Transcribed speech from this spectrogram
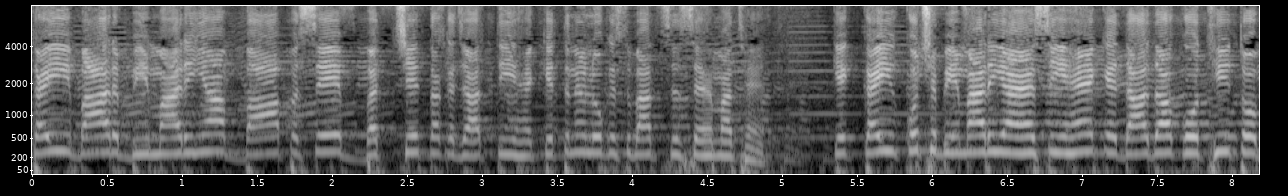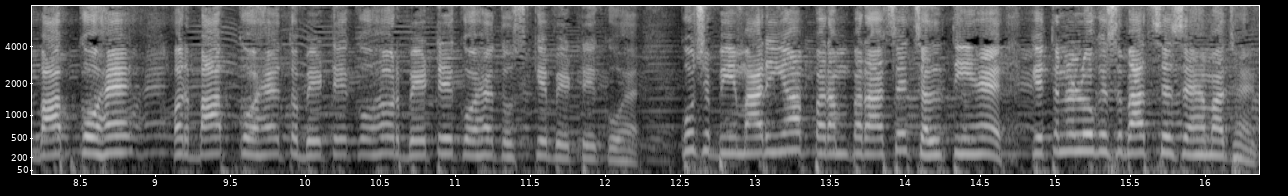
कई बार बीमारियाँ बाप से बच्चे तक जाती हैं। कितने लोग इस बात से सहमत हैं? कि कई कुछ बीमारियाँ ऐसी हैं कि दादा को थी तो बाप को है, और बाप को है तो बेटे को है, और बेटे को है तो उसके बेटे को है। कुछ बीमारियाँ परंपरा से चलती हैं। कितने लोग इस बात से सहमत हैं?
